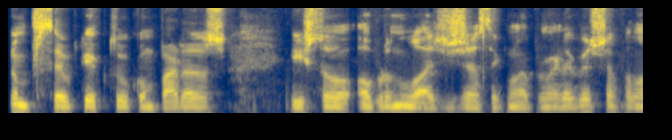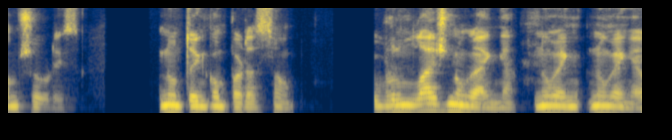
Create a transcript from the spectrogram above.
Não percebo porque é que tu comparas isto ao Bruno Lage. Já sei que não é a primeira vez, já falamos sobre isso. Não tem comparação o Bruno Lage não ganha, não ganha, não ganha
